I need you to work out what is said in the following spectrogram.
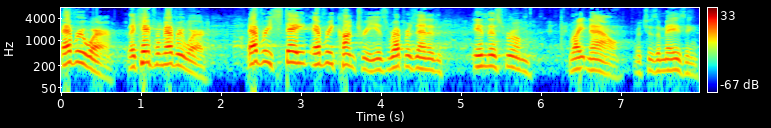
Everywhere. They came from everywhere. Every state, every country is represented in this room right now, which is amazing.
